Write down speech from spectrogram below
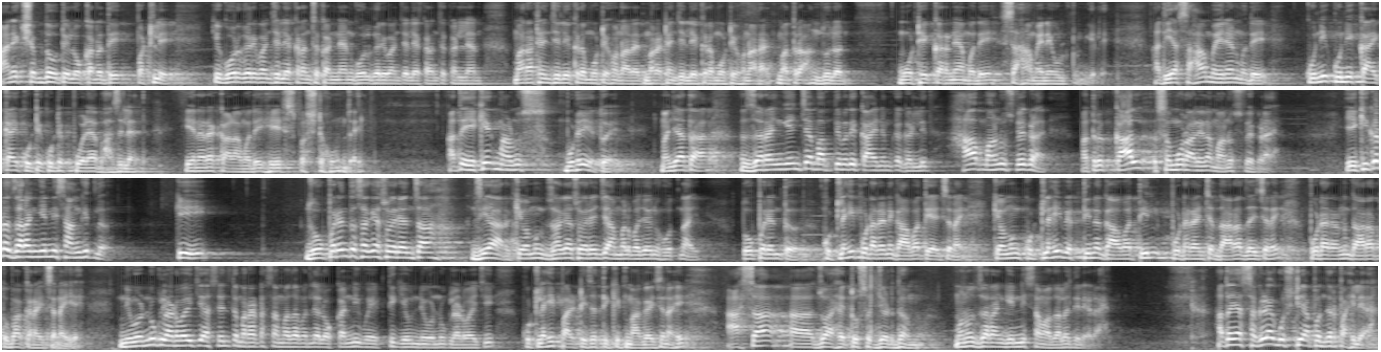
अनेक शब्द होते लोकांना ते पटले की गोरगरिबांच्या लेकरांचं कल्याण गोरगरिबांच्या लेकरांचं कल्याण. मराठ्यांची लेकरं मोठे होणार आहेत मराठ्यांची लेकरं मोठे होणार आहेत. मात्र आंदोलन मोठे करण्यामध्ये सहा महिने उलटून गेले. आता या सहा महिन्यांमध्ये कुणी कुणी काय काय कुठे कुठे पोळ्या भाजल्यात येणाऱ्या काळामध्ये हे स्पष्ट होऊन जाईल. आता एक एक माणूस पुढे येतोय. म्हणजे आता जरांगेंच्या बाबतीमध्ये काय नेमकं घडलीत हा माणूस वेगळा आहे. मात्र काल समोर आलेला माणूस वेगळा आहे. एकीकडं जरांगींनी सांगितलं की जोपर्यंत सगळ्या सोयऱ्यांचा जी आर किंवा मग सगळ्या सोयऱ्यांची अंमलबजावणी होत नाही तोपर्यंत कुठल्याही पुढाऱ्याने गावात यायचं नाही किंवा मग कुठल्याही व्यक्तीनं गावातील पुढाऱ्यांच्या दारात जायचं नाही पुढाऱ्यानं दारात उभा करायचं नाही आहे निवडणूक लढवायची असेल तर मराठा समाजामधल्या लोकांनी वैयक्तिक येऊन निवडणूक लढवायची कुठल्याही पार्टीचं तिकीट मागायचं नाही असा जो आहे तो सज्जड धम मनोज जरांगेंनी समाजाला दिलेला आहे. आता या सगळ्या गोष्टी आपण जर पाहिल्या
